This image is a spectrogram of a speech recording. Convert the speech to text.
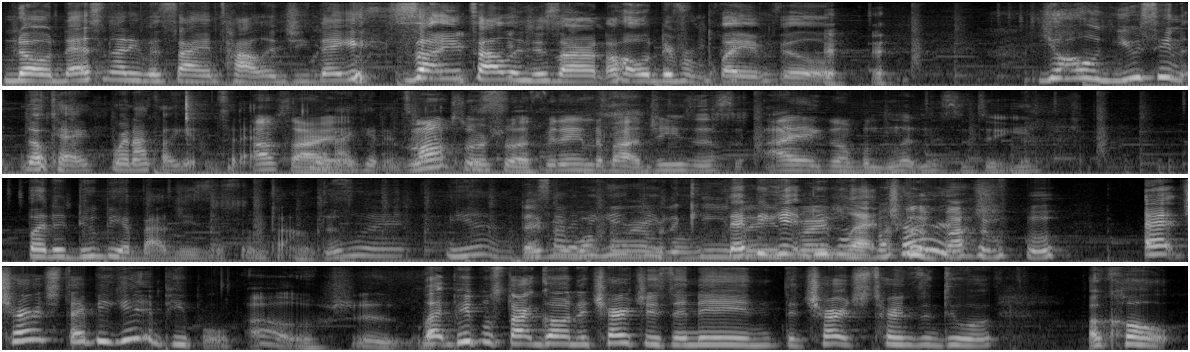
No, that's not even Scientology. They Scientologists are on a whole different playing field. Yo, you seen? Okay, we're not gonna get into that. I'm sorry. We're not getting into Long story short, if it ain't about Jesus, I ain't gonna li- listen to you. but it do be about Jesus sometimes. Do it. Yeah, They be how they be walking around with the people. King They be getting people at church. the. At church, they be getting people. Oh shoot! Like people start going to churches, and then the church turns into a, a cult.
